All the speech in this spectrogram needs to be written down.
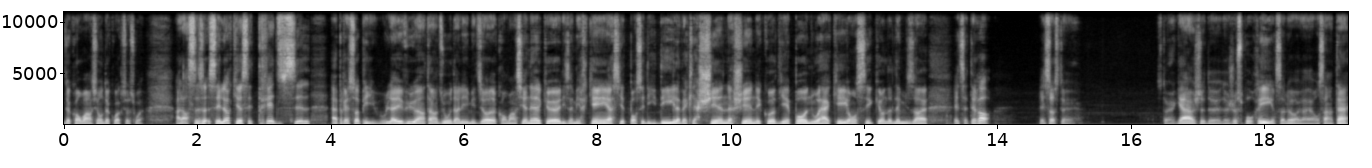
de convention de quoi que ce soit. Alors, c'est là que c'est très difficile après ça, puis vous l'avez vu, entendu dans les médias conventionnels que les Américains essayaient de passer des deals avec la Chine. La Chine, écoute, vient pas nous hacker, on sait qu'on a de la misère, etc. Et ça, c'est un, c'est un gage de, juste pour rire, ça là, euh, on s'entend.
